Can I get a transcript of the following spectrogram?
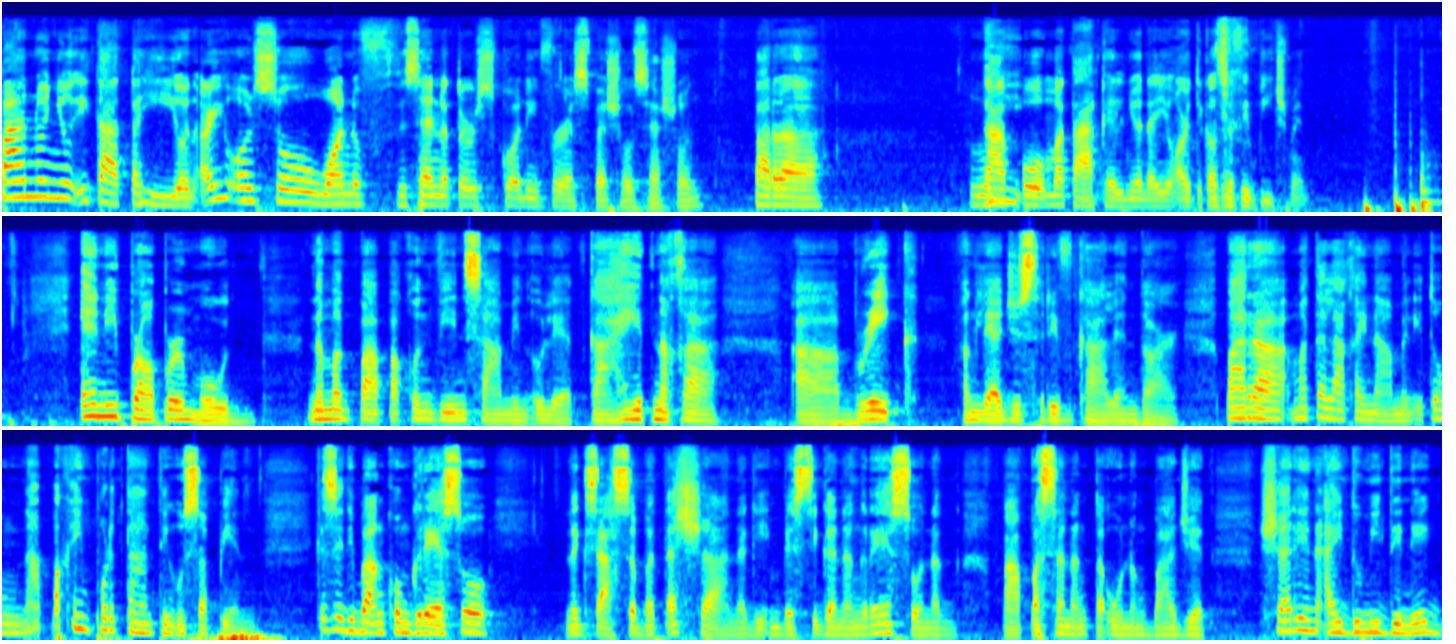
paano nyo itatahi yun? Are you also one of the senators calling for a special session para nga I- po matakil nyo na yung articles of impeachment? any proper mode na magpapakonvince sa amin ulit kahit naka ah, break ang legislative calendar para matalakay namin itong napaka-importanting usapin. Kasi di ba ang Kongreso nagsasabata siya, nag-iimbestiga ng reso, nagpapasa ng taunang budget. Siya rin ay dumidinig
